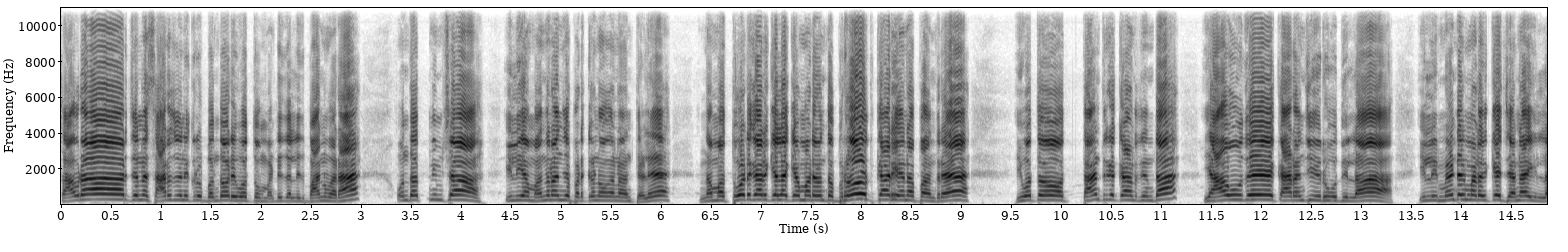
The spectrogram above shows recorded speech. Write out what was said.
ಸಾವಿರಾರು ಜನ ಸಾರ್ವಜನಿಕರು ಬಂದವರು ಇವತ್ತು ಮಂಡ್ಯದಲ್ಲಿ ಭಾನುವಾರ. ಒಂದು ಹತ್ತು ನಿಮಿಷ ಇಲ್ಲಿಯ ಮನೋರಂಜನೆ ಪಡ್ಕೊಂಡು ಹೋಗೋಣ ಅಂತೇಳಿ. ನಮ್ಮ ತೋಟಗಾರಿಕೆ ಇಲಾಖೆ ಮಾಡಿರುವಂಥ ಬೃಹತ್ ಕಾರ್ಯ ಏನಪ್ಪ ಅಂದರೆ, ಇವತ್ತು ತಾಂತ್ರಿಕ ಕಾರಣದಿಂದ ಯಾವುದೇ ಕಾರಂಜಿ ಇರುವುದಿಲ್ಲ. ಇಲ್ಲಿ ಮೇಂಟೈನ್ ಮಾಡೋದಕ್ಕೆ ಜನ ಇಲ್ಲ.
